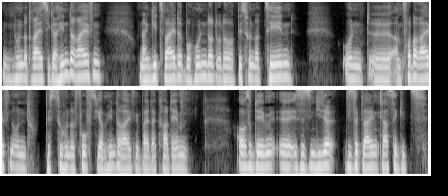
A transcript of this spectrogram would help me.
und einen 130er Hinterreifen. Und dann geht's weiter über 100 oder bis 110 und äh, am Vorderreifen und bis zu 150 am Hinterreifen wie bei der KTM. Außerdem äh, ist es in dieser, dieser kleinen Klasse gibt's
